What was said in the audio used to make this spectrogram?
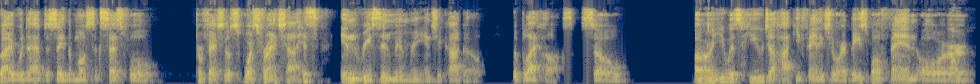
I would have to say, the most successful professional sports franchise in recent memory in Chicago, the Blackhawks. So, uh, Mhm. are you as huge a hockey fan as you are a baseball fan, or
